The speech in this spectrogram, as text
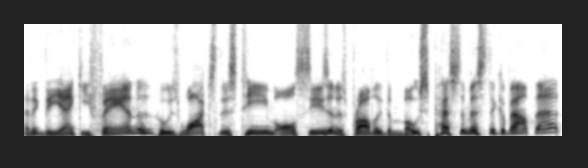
I think the Yankee fan who's watched this team all season is probably the most pessimistic about that.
